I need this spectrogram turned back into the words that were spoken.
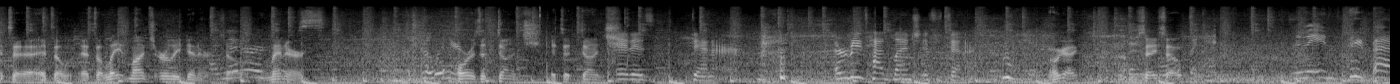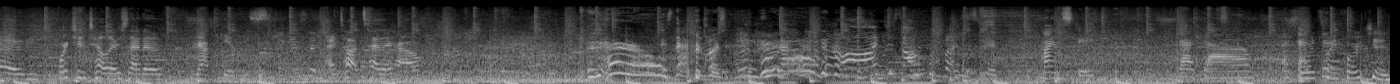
it's a it's a it's a late lunch, early dinner. So Linner Linner. The winner. Or is it Dunch? It's a Dunch. It is dinner. Everybody's had lunch. It's dinner. Okay. You say so. We made um, fortune tellers out of napkins. I taught Tyler how. Is that the bus? no! Aw, I just off the bus. Mine stayed. So what's my fortune?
